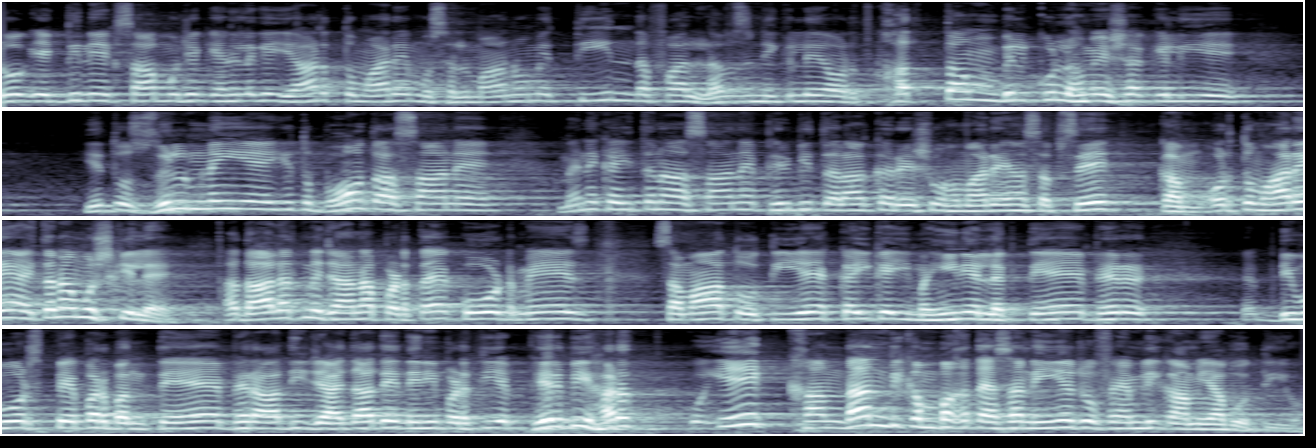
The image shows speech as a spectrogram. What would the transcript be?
لوگ ایک دن ایک صاحب مجھے کہنے لگے یار تمہارے مسلمانوں میں تین دفعہ لفظ نکلے اور ختم بالکل ہمیشہ کے لیے یہ تو ظلم نہیں ہے یہ تو بہت آسان ہے میں نے کہا اتنا آسان ہے پھر بھی طلاق کا ریشو ہمارے یہاں سب سے کم اور تمہارے یہاں اتنا مشکل ہے عدالت میں جانا پڑتا ہے کورٹ میں سماعت ہوتی ہے کئی کئی مہینے لگتے ہیں پھر ڈیورس پیپر بنتے ہیں پھر آدھی جائیدادیں دینی پڑتی ہے پھر بھی ہر ایک خاندان بھی کم وقت ایسا نہیں ہے جو فیملی کامیاب ہوتی ہو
